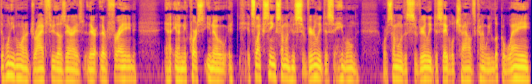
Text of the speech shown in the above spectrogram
don't even want to drive through those areas. They're they're afraid, and, of course, you know, it, it's like seeing someone who's severely disabled, or someone with a severely disabled child. It's kind of we look away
